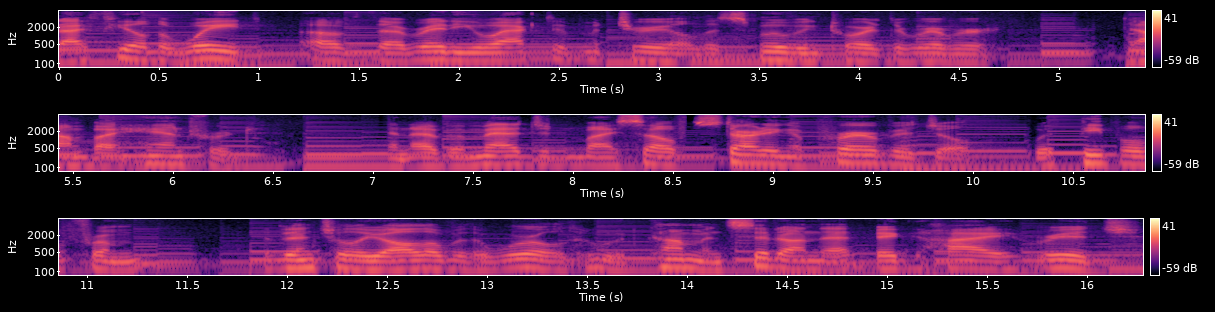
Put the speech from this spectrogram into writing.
I feel the weight of the radioactive material that's moving toward the river down by Hanford. And I've imagined myself starting a prayer vigil with people from eventually all over the world who would come and sit on that big high ridge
